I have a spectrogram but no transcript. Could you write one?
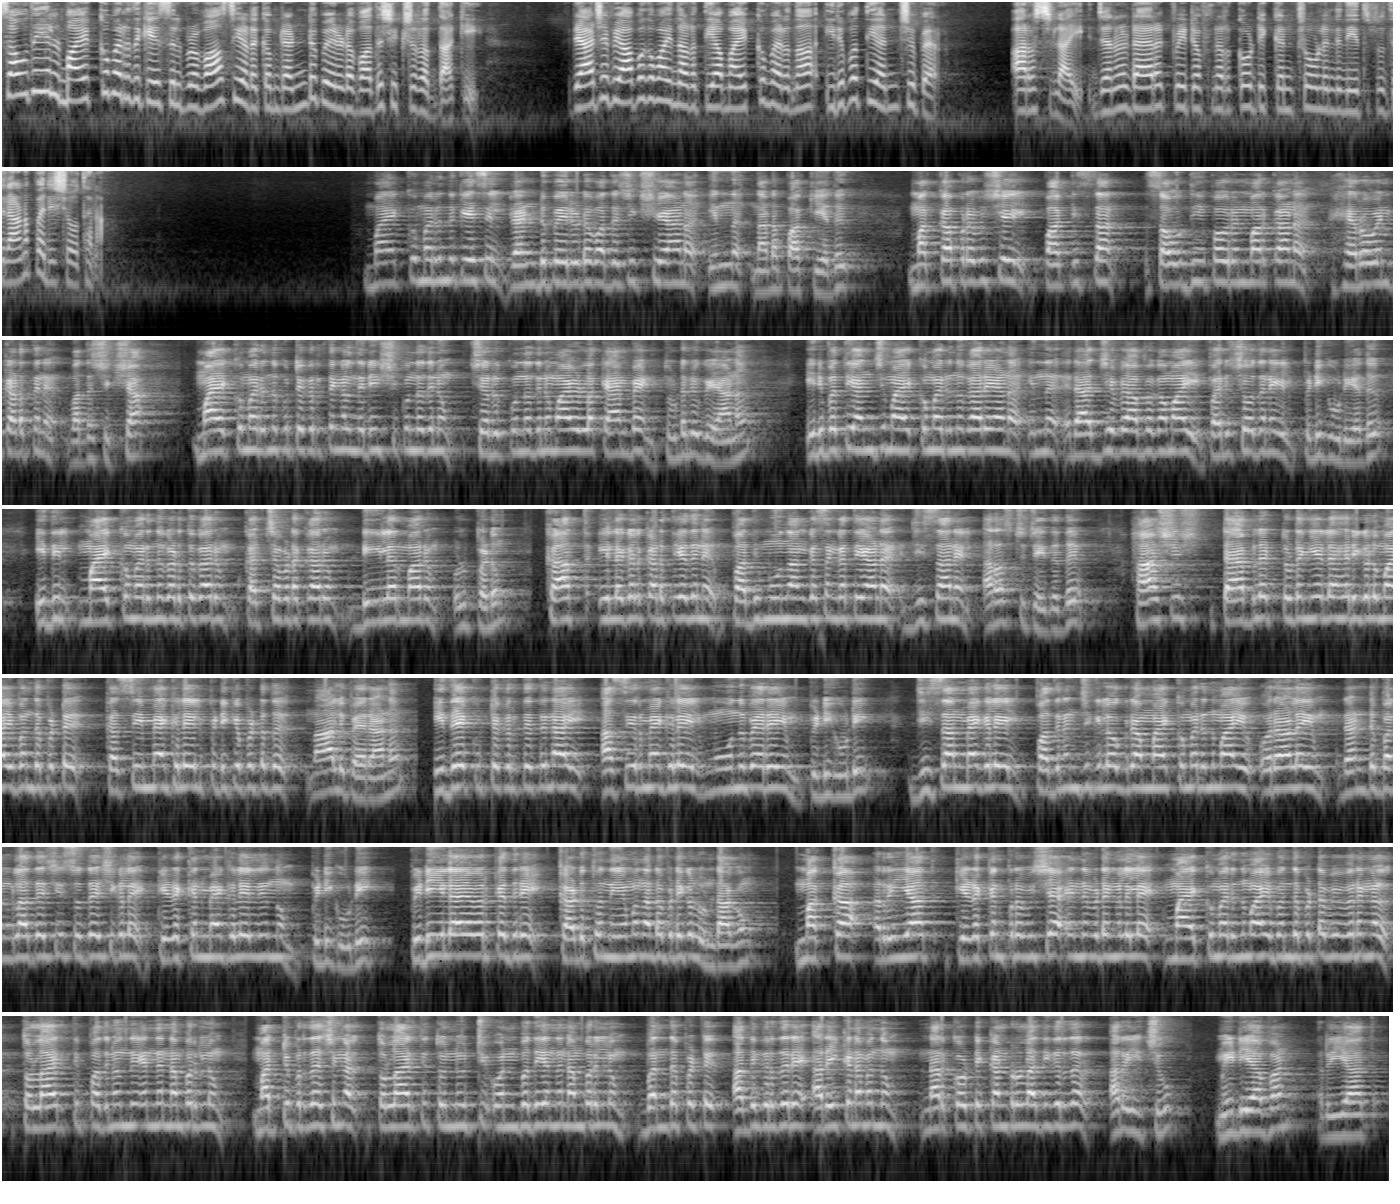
സൗദിയിൽ മയക്കുമരുന്ന് കേസിൽ പ്രവാസി പ്രവാസിയടക്കം രണ്ടുപേരുടെ വധശിക്ഷ റദ്ദാക്കി. രാജ്യവ്യാപകമായി നടത്തിയ മയക്കുമരുന്ന് ഇരുപത്തിയഞ്ച് പേർ അറസ്റ്റിലായി. ജനറൽ ഡയറക്ടറേറ്റ് ഓഫ് നർക്കോട്ടിക് കൺട്രോളിന്റെ നേതൃത്വത്തിലാണ് പരിശോധന. മയക്കുമരുന്ന് കേസിൽ രണ്ടുപേരുടെ വധശിക്ഷയാണ് ഇന്ന് നടപ്പാക്കിയത്. മക്ക പ്രവിശ്യയിൽ പാകിസ്ഥാൻ സൗദി പൗരന്മാർക്കാണ് ഹെറോയിൻ കടത്തിന് വധശിക്ഷ. മയക്കുമരുന്ന് കുറ്റകൃത്യങ്ങൾ നിരീക്ഷിക്കുന്നതിനും ചെറുക്കുന്നതിനുമായുള്ള ക്യാമ്പയിൻ തുടരുകയാണ്. ഇരുപത്തിയഞ്ച് മയക്കുമരുന്നുകാരെയാണ് ഇന്ന് രാജ്യവ്യാപകമായി പരിശോധനയിൽ പിടികൂടിയത്. ഇതിൽ മയക്കുമരുന്ന് കടത്തുകാരും കച്ചവടക്കാരും ഡീലർമാരും ഉൾപ്പെടും. കാത്ത് ഇലകൾ കടത്തിയതിന് പതിമൂന്ന് അംഗ സംഘത്തെയാണ് ജിസാനിൽ അറസ്റ്റ് ചെയ്തത്. ഹാഷിഷ് ടാബ്ലറ്റ് തുടങ്ങിയ ലഹരികളുമായി ബന്ധപ്പെട്ട് കസീം മേഖലയിൽ പിടിക്കപ്പെട്ടത് നാല് പേരാണ്. ഇതേ കുറ്റകൃത്യത്തിനായി അസീർ മേഖലയിൽ മൂന്ന് പേരെയും പിടികൂടി. ജിസാൻ മേഖലയിൽ പതിനഞ്ച് കിലോഗ്രാം മയക്കുമരുന്നുമായി ഒരാളെയും രണ്ട് ബംഗ്ലാദേശി സ്വദേശികളെ കിഴക്കൻ മേഖലയിൽ നിന്നും പിടികൂടി. പിടിയിലായവർക്കെതിരെ കടുത്ത നിയമ നടപടികൾ ഉണ്ടാകും. മക്ക റിയാദ് കിഴക്കൻ പ്രവിശ്യ എന്നിവിടങ്ങളിലെ മയക്കുമരുന്നുമായി ബന്ധപ്പെട്ട വിവരങ്ങൾ തൊള്ളായിരത്തി പതിനൊന്ന് എന്ന നമ്പറിലും മറ്റു പ്രദേശങ്ങൾ തൊള്ളായിരത്തി തൊണ്ണൂറ്റി ഒൻപത് എന്ന നമ്പറിലും ബന്ധപ്പെട്ട് അധികൃതരെ അറിയിക്കണമെന്നും നർക്കോട്ടിക് കൺട്രോൾ അധികൃതർ അറിയിച്ചു. Media one Riyadh.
